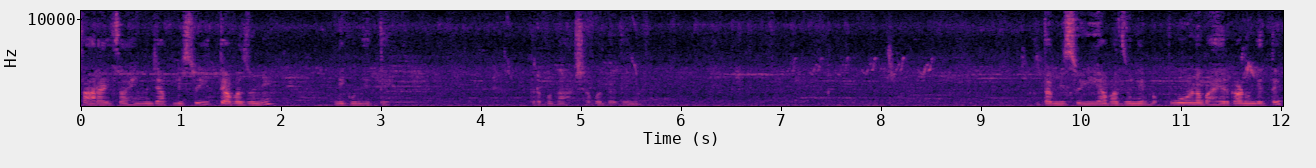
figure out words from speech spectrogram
सारायचं आहे. म्हणजे आपली सुई त्या बाजूने निघून येते. तर बघा अशा पद्धतीने. आता मी सुई या बाजूने पूर्ण बाहेर काढून घेते.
